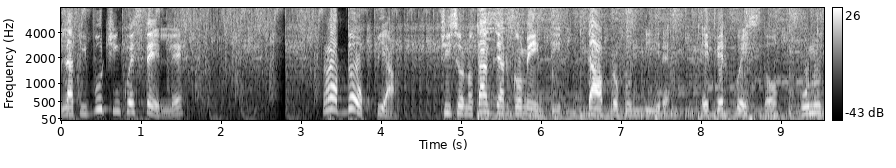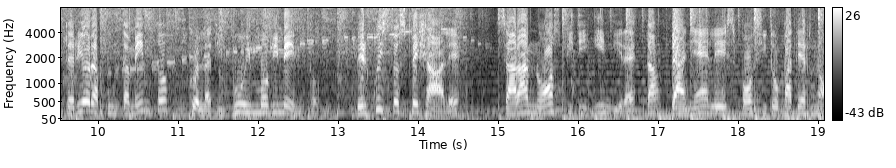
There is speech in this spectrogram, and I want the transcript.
la TV 5 Stelle raddoppia. Ci sono tanti argomenti da approfondire e per questo un ulteriore appuntamento con la TV in movimento. Per questo speciale saranno ospiti in diretta Daniele Esposito Paternò,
